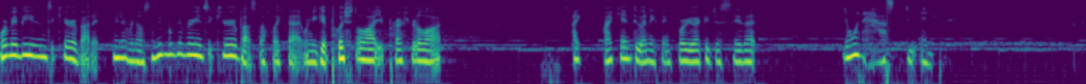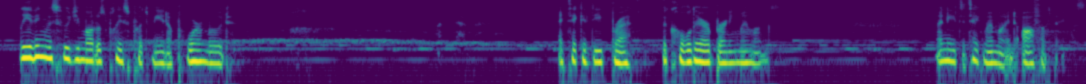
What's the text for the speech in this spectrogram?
Or maybe he's insecure about it. You never know. Some people get very insecure about stuff like that. When you get pushed a lot, you're pressured a lot. I I can't do anything for you. I could just say that no one has to do anything. Leaving Miss Fujimoto's place puts me in a poor mood. Whatever. I take a deep breath, the cold air burning my lungs. I need to take my mind off of things.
